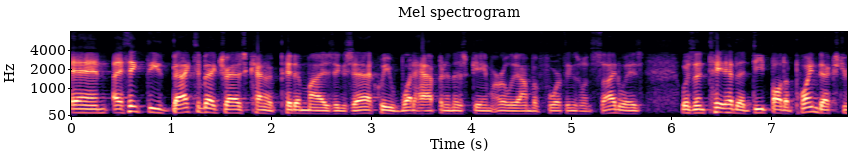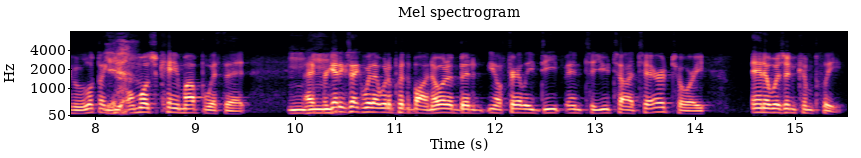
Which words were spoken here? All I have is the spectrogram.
And I think these back-to-back drives kind of epitomize exactly what happened in this game early on before things went sideways. Was then Tate had that deep ball to Poindexter, who looked like yeah. he almost came up with it Mm-hmm. I forget exactly where that would have put the ball. I know it would have been you know fairly deep into Utah territory, and it was incomplete.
